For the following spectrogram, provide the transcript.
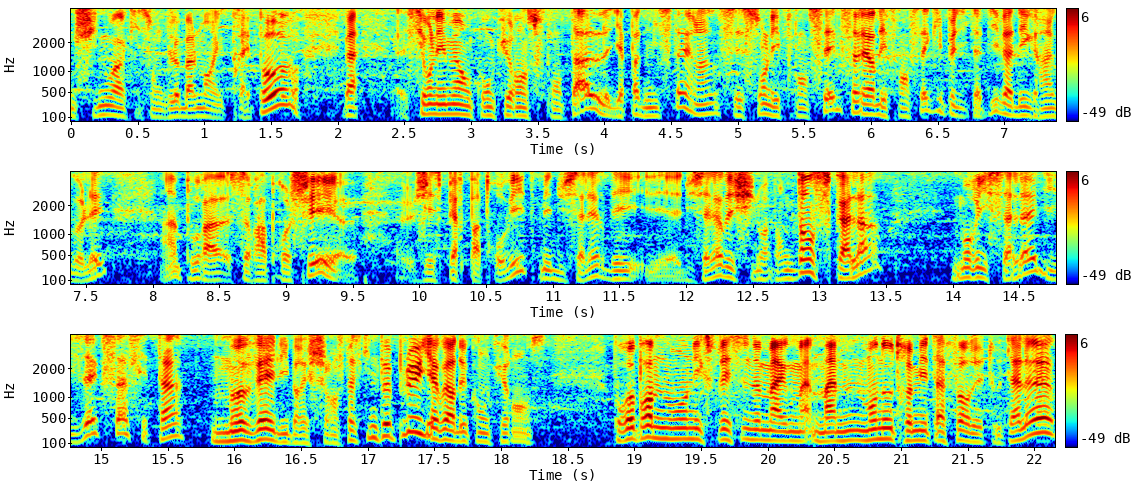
de Chinois qui sont globalement très pauvres, ben, si on les met en concurrence frontale, il n'y a pas de mystère. Hein. Ce sont les Français, le salaire des Français qui petit à petit va dégringoler hein, pour euh, se rapprocher, euh, j'espère pas trop vite, mais du salaire, des, du salaire des Chinois. Donc dans ce cas-là, Maurice Sallet disait que ça c'est un mauvais libre-échange, parce qu'il ne peut plus y avoir de concurrence. Pour reprendre mon expression, mon autre métaphore de tout à l'heure,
